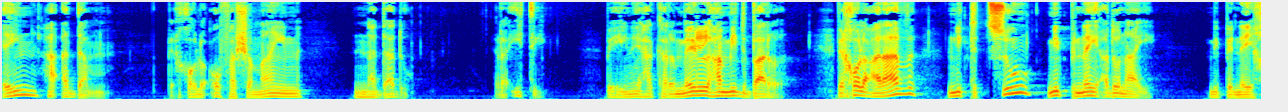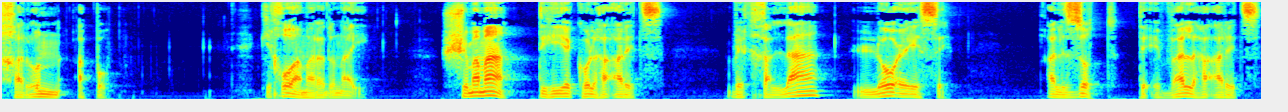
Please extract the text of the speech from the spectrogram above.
אין האדם, וכל עוף השמים נדדו. ראיתי, והנה הכרמל המדבר, וכל ערב ניתצו מפני אדוני, מפני חרון אפו. כי כה אמר אדוני, שממה תהיה כל הארץ, וכלה לא אעשה. על זאת תאבל הארץ,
